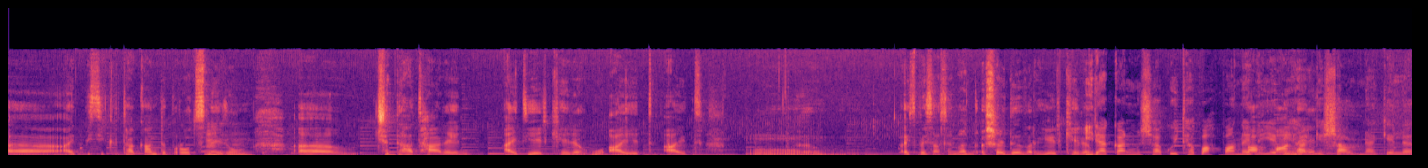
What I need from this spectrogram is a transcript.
այդպիսի կրթական դպրոցներում չդադարեն այդ երգերը ու այդ այդ այսպես ասեմ, շեդևր երգերը։ Իրական մշակույթը պահպանելը եւ իհարկե շարունակելը։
